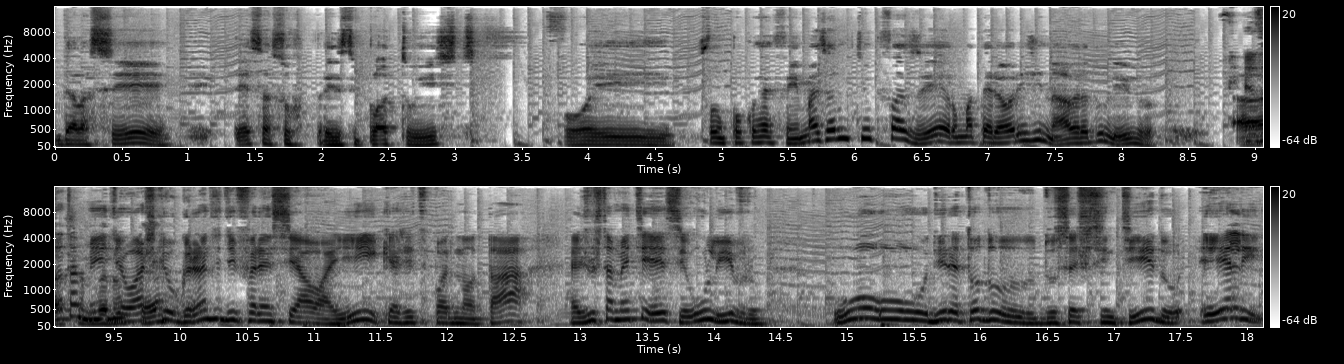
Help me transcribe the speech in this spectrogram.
dela ser essa surpresa, esse plot twist foi foi um pouco refém, mas eu não tinha o que fazer, era o material original, era do livro. Exatamente, eu acho que o grande diferencial aí que a gente pode notar é justamente esse, o livro. O, o, diretor do, do Sexto Sentido, ele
